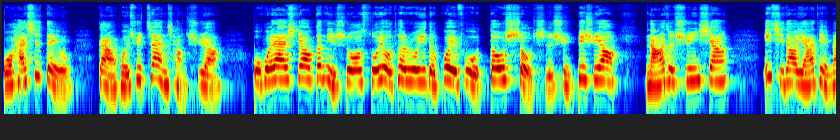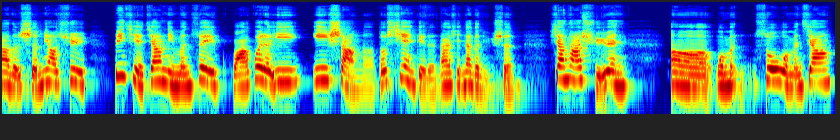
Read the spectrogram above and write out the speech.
我还是得赶回去战场去啊！我回来是要跟你说，所有特洛伊的贵妇都手持熏，必须要拿着熏香，一起到雅典娜的神庙去，并且将你们最华贵的衣衣裳呢，都献给了那些那个女生，向她许愿。呃，我们说，我们将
